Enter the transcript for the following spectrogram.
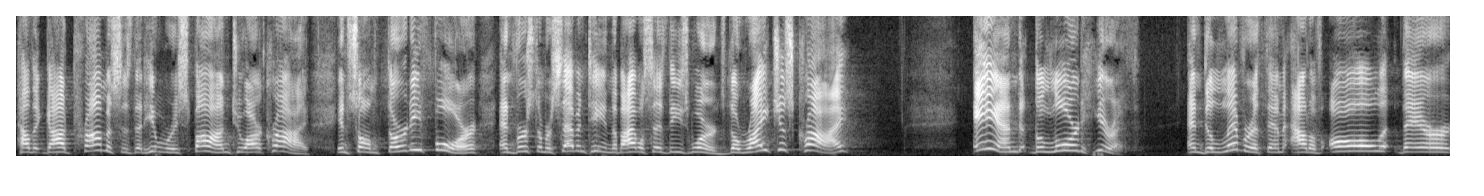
how that God promises that He will respond to our cry. In Psalm 34 and verse number 17, the Bible says these words The righteous cry, and the Lord heareth, and delivereth them out of all their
